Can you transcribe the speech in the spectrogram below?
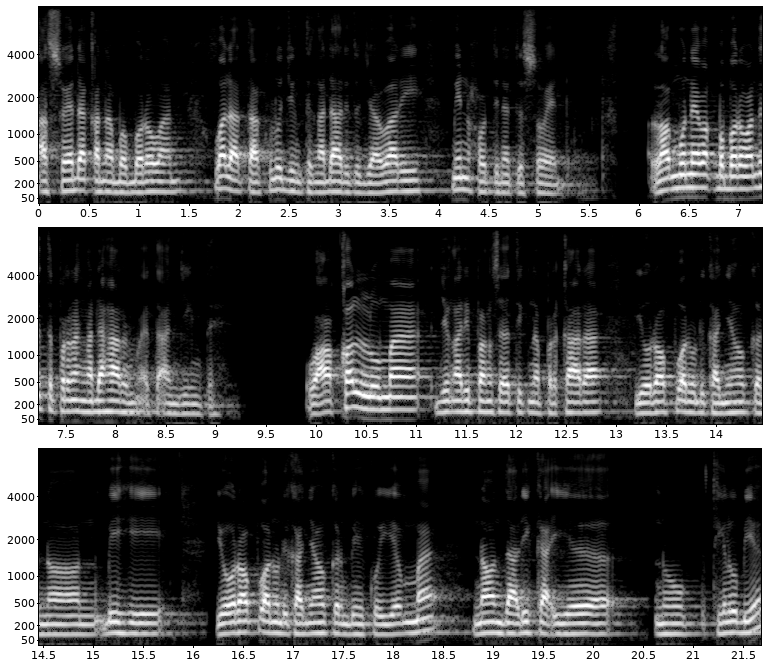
asweda karena boborowanwala taklu jeung tengah dari itu jawari minhotin itu lamun newak beborowan teh pernah ngadahar eta anjing teh. Wa aqalluma jeung ari pangsaeutikna perkara yurapu anu dikanyahokeun non bihi yurapu anu dikanyahokeun bihi ku ieu naon dalika ieu nu tilu bieu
